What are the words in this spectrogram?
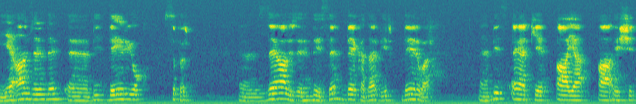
Y a üzerinde e, bir değeri yok. 0. E, z a üzerinde ise b kadar bir değeri var. E, biz eğer ki a'ya a eşit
